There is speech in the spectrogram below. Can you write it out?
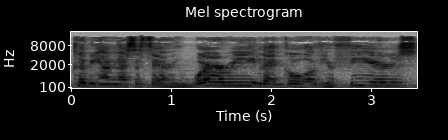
could be unnecessary worry. Let go of your fears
